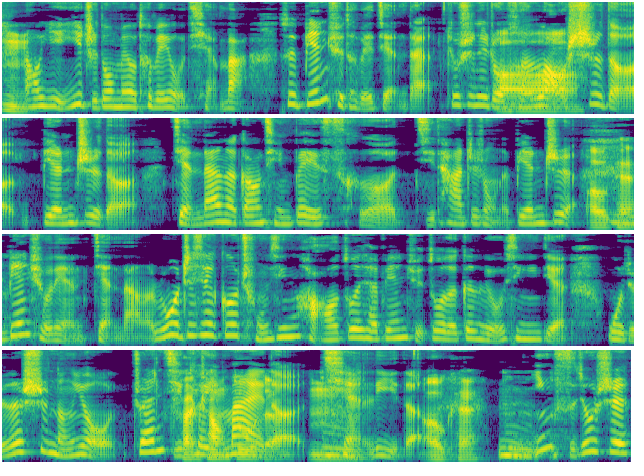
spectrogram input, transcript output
嗯然后也一直都没有特别有钱吧，所以编曲特别简单，就是那种很哦老式的编制的、简单的钢琴、贝斯和吉他这种的编制。OK 编曲有点简单了。如果这些歌重新好好做一下编曲，做的更流行一点，我觉得是能有专辑可以卖的嗯潜力的。OK，嗯嗯，因此就是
